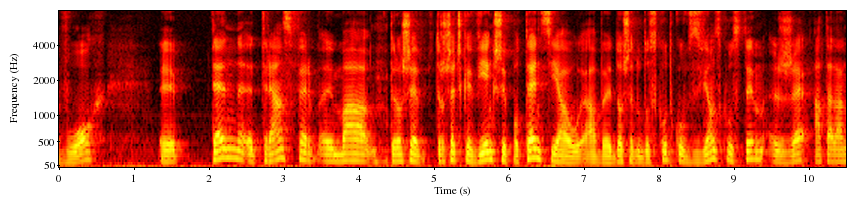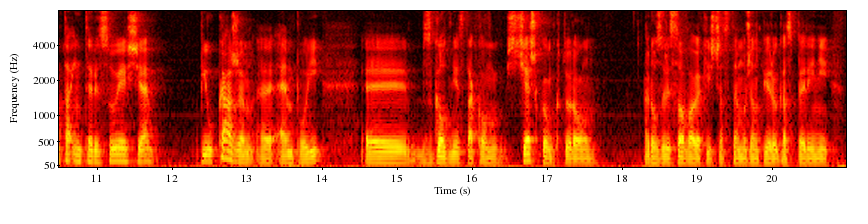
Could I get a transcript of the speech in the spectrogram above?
Włoch. Ten transfer ma trosze, troszeczkę większy potencjał, aby doszedł do skutku, w związku z tym, że Atalanta interesuje się piłkarzem Empoli zgodnie z taką ścieżką, którą rozrysował jakiś czas temu Gian Piero Gasperini E,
